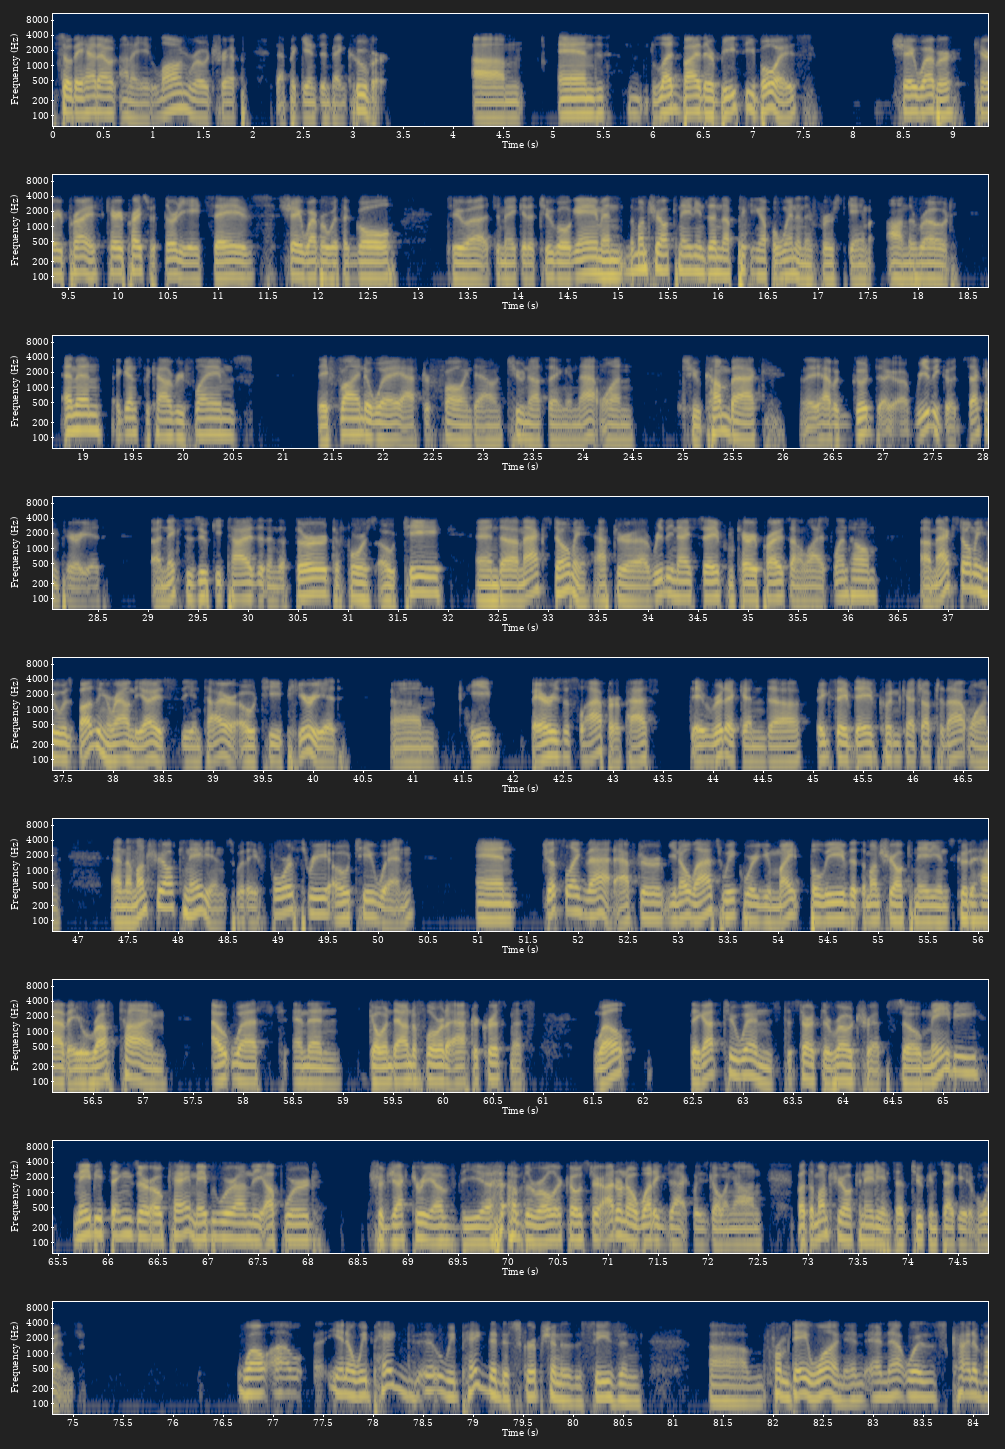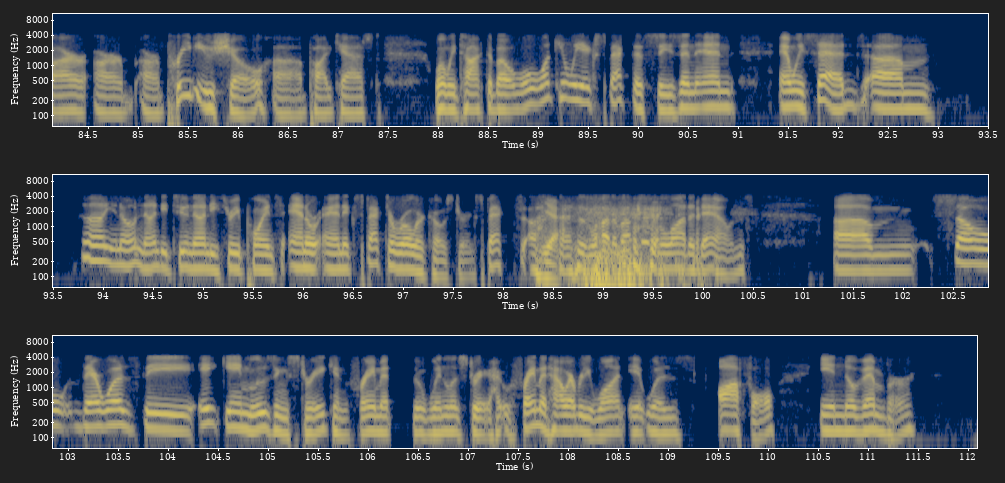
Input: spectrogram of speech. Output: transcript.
So they head out on a long road trip that begins in Vancouver. Um, and led by their BC boys, Shea Weber, Carey Price. Carey Price with 38 saves, Shea Weber with a goal to uh, to make it a two goal game, and the Montreal Canadiens end up picking up a win in their first game on the road. And then against the Calgary Flames, they find a way after falling down two nothing in that one to come back. They have a good, a really good second period. Uh, Nick Suzuki ties it in the third to force OT, and uh, Max Domi after a really nice save from Carey Price on Elias Lindholm. Uh, Max Domi, who was buzzing around the ice the entire OT period, um, he buries a slapper past Dave Rittich, and uh, Big Save Dave couldn't catch up to that one. And the Montreal Canadiens with a 4-3 OT win, and just like that, after you know last week where you might believe that the Montreal Canadiens could have a rough time out west and then going down to Florida after Christmas, well, they got two wins to start their road trip, so maybe maybe things are okay. Maybe we're on the upward trajectory of the uh, of the roller coaster. I don't know what exactly is going on, but the Montreal Canadiens have two consecutive wins. Well, uh, you know, we pegged we pegged the description of the season um, from day one, and, and that was kind of our our, our preview show uh, podcast when we talked about well, what can we expect this season, and and we said, um, uh, you know, 92, 93 points, and and expect a roller coaster, expect uh, Yeah. a lot of ups and a lot of downs. Um, so there was the eight game losing streak and frame it the winless streak, frame it however you want. It was awful in November.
